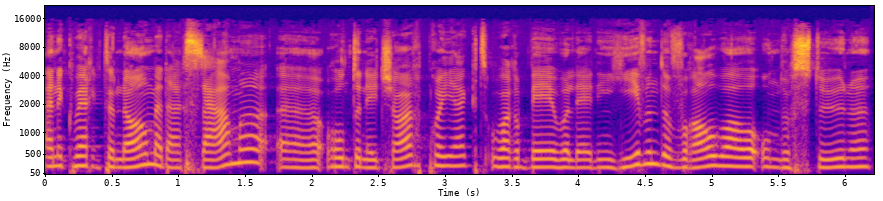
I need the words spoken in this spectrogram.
En ik werkte nauw met haar samen uh, rond een HR-project waarbij we leidinggevenden vooral wouden ondersteunen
